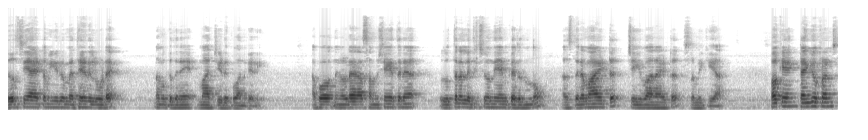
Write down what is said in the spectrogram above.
തീർച്ചയായിട്ടും ഈ ഒരു മെത്തേഡിലൂടെ നമുക്കിതിനെ മാറ്റിയെടുക്കുവാൻ കഴിയും. അപ്പോൾ നിങ്ങളുടെ ആ സംശയത്തിന് ഒരു ഉത്തരം ലഭിച്ചു എന്ന് ഞാൻ കരുതുന്നു. അത് സ്ഥിരമായിട്ട് ചെയ്യുവാനായിട്ട് ശ്രമിക്കുക. Okay thank you friends.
